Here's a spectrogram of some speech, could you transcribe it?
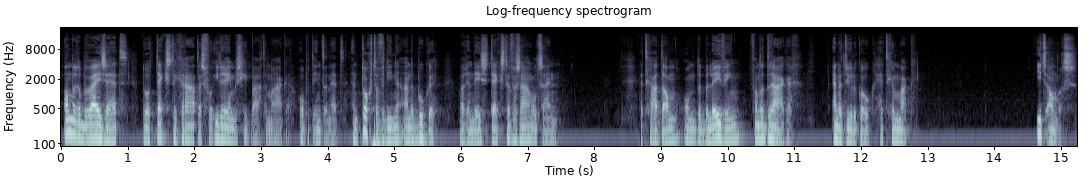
Anderen bewijzen het door teksten gratis voor iedereen beschikbaar te maken op het internet en toch te verdienen aan de boeken waarin deze teksten verzameld zijn. Het gaat dan om de beleving van de drager en natuurlijk ook het gemak. Iets anders.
